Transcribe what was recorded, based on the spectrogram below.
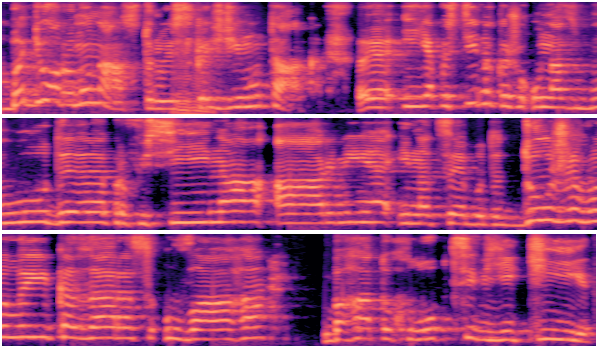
Бадьорому настрою, скажімо так, Е, і я постійно кажу: у нас буде професійна армія, і на це буде дуже велика зараз увага. Багато хлопців, які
